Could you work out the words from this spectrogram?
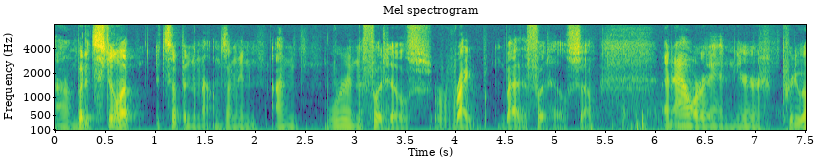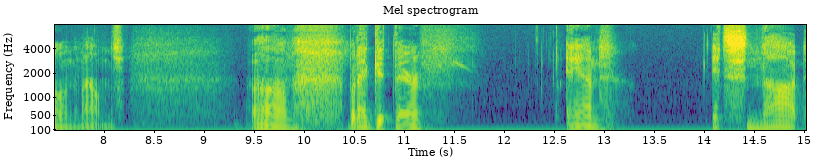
Um, but it's still up. It's up in the mountains. I mean, I'm we're in the foothills, right by the foothills. So an hour in, you're pretty well in the mountains. Um, but I get there, and it's not.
